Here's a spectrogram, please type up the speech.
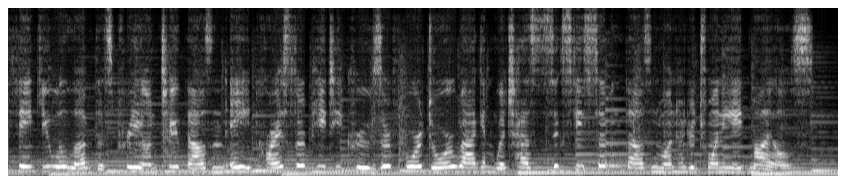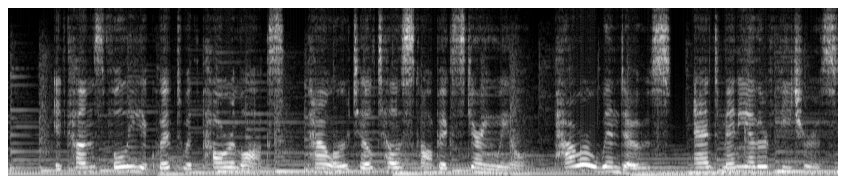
think you will love this pre-owned 2008 Chrysler PT Cruiser 4-door wagon which has 67,128 miles. It comes fully equipped with power locks, power tilt telescopic steering wheel, power windows, and many other features.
